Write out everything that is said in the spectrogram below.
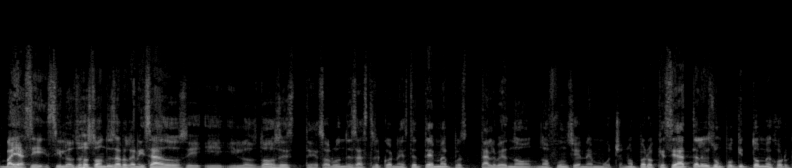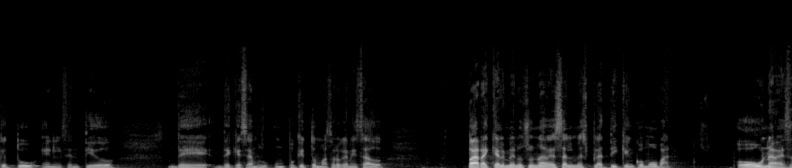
vaya, si, si los dos son desorganizados y, los dos este, son un desastre con este tema, pues tal vez no, no funcione mucho, ¿no? Pero que sea tal vez un poquito mejor que tú en el sentido de, de que seamos un poquito más organizado, para que al menos una vez al mes platiquen cómo van. O una vez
